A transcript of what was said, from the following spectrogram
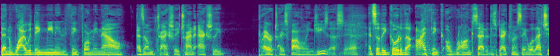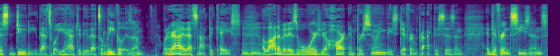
then why would they mean anything for me now as I'm actually trying to actually prioritize following Jesus. Yeah. And so they go to the, I think, a wrong side of the spectrum saying, well, that's just duty. That's what you have to do. That's legalism. When in reality, that's not the case. A lot of it is, well, where's your heart in pursuing these different practices and, and different seasons?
